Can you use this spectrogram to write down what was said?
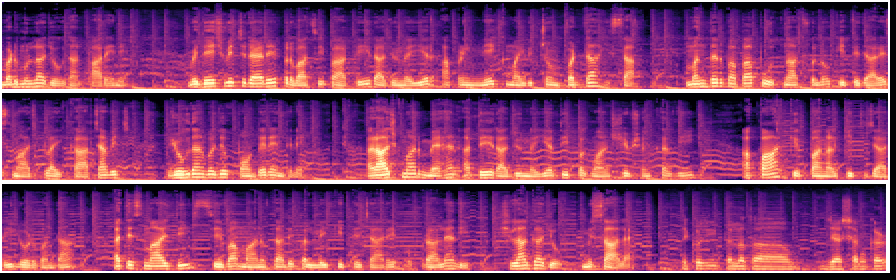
ਵਡਮੁੱਲਾ ਯੋਗਦਾਨ ਪਾ ਰਹੇ ਨੇ। ਵਿਦੇਸ਼ ਵਿੱਚ ਰਹਿ ਰਹੇ ਪ੍ਰਵਾਸੀ ਭਾਰਤੀ ਰਾਜੂ ਨਈਅਰ ਆਪਣੀ ਨੇਕ ਕਮਾਈ ਵਿੱਚੋਂ ਵੱਡਾ ਹਿੱਸਾ ਮੰਦਰ ਬਾਬਾ ਭੂਤਨਾਥ ਵੱਲੋਂ ਕੀਤੇ ਜਾ ਰਹੇ ਸਮਾਜ ਭਲਾਈ ਕਾਰਜਾਂ ਵਿੱਚ ਯੋਗਦਾਨ ਵਜੋਂ ਪਾਉਂਦੇ ਰਹਿੰਦੇ ਨੇ। ਰਾਜਕੁਮਾਰ ਮਹਿਨ ਅਤੇ ਰਾਜੂ ਨਈਅਰ ਦੀ ਭਗਵਾਨ ਸ਼ਿਵ ਸ਼ੰਕਰ ਦੀ ਅਪਾਰ ਕਿਰਪਾ ਨਾਲ ਕੀਤੀ ਜਾ ਰਹੀ ਲੋੜਵੰਦਾਂ ਅਤੇ ਸਮਾਜ ਦੀ ਸੇਵਾ ਮਾਨਵਤਾ ਦੇ ਭਲੇ ਕੀਤੇ ਜਾ ਰਹੇ ਉਪਰਾਲਿਆਂ ਦੀ ਸ਼ਲਾਘਾਯੋਗ ਮਿਸਾਲ ਹੈ। ਦੇਖੋ ਜੀ, ਪਹਿਲਾਂ ਤਾਂ ਜੈ ਸ਼ੰਕਰ,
